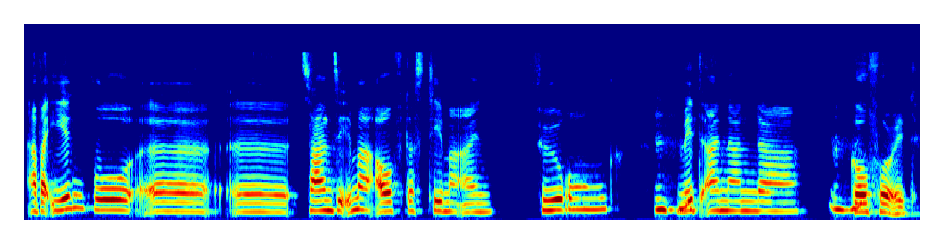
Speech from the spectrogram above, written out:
aber irgendwo äh, äh, zahlen sie immer auf das Thema ein. Führung, mhm. Miteinander, mhm. go for it.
